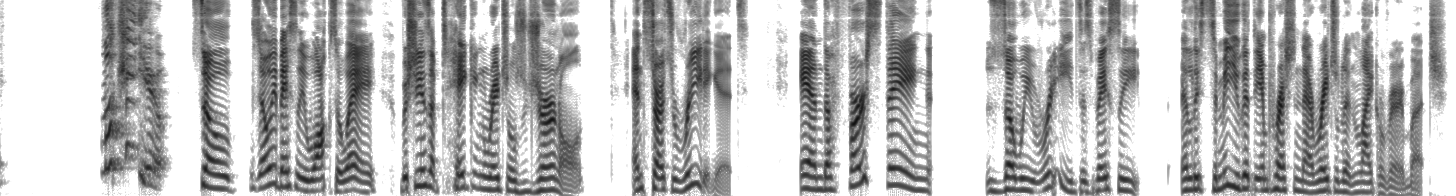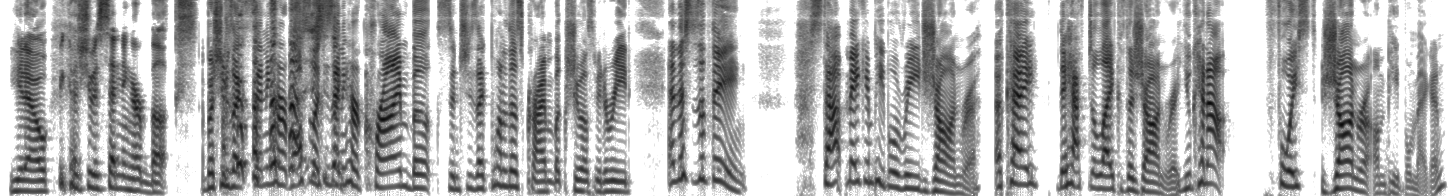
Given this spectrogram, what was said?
Look at you. So Zoe basically walks away, but she ends up taking Rachel's journal and starts reading it. And the first thing Zoe reads is basically, at least to me, you get the impression that Rachel didn't like her very much, you know? Because she was sending her books. But she was like sending her, also like sending her crime books, and she's like one of those crime books she wants me to read. And this is the thing: stop making people read genre. Okay, they have to like the genre. You cannot foist genre on people, Megan.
